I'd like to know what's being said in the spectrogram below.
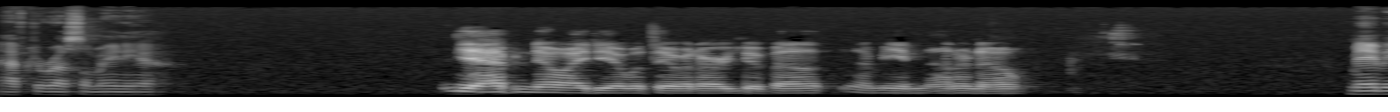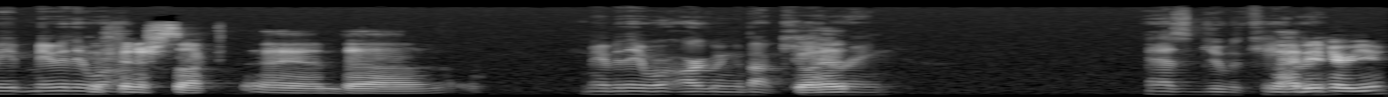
after WrestleMania. Yeah, I have no idea what they would argue about. I mean, I don't know. Maybe maybe they The were finish sucked, and uh, maybe they were arguing about catering. It has to do with catering. I didn't hear you.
